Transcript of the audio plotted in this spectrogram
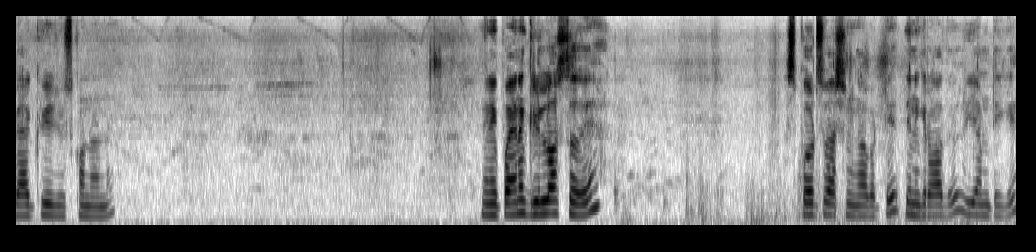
Back view చూసుకోండి అండి. దీనికి పైన గ్రిల్ వస్తుంది. స్పోర్ట్స్ వెర్షన్ కాబట్టి దీనికి రాదు విఎంటీకి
